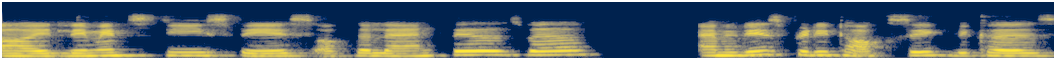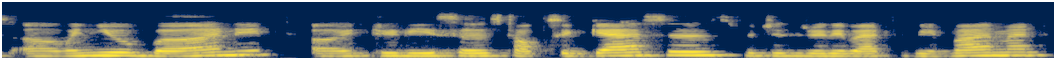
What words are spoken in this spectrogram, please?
uh, it limits the space of the landfill as well. And it is pretty toxic because uh, when you burn it, uh, it releases toxic gases, which is really bad for the environment.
